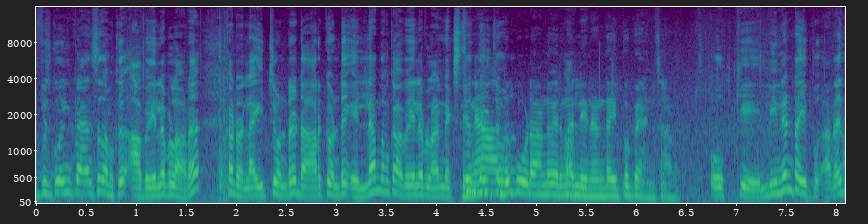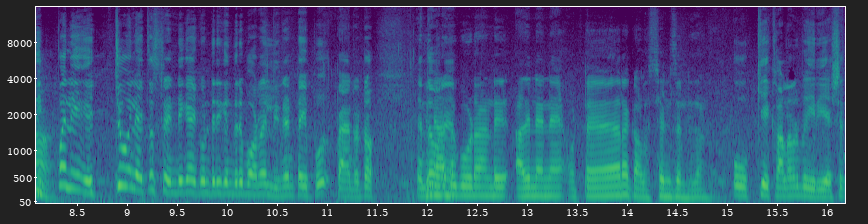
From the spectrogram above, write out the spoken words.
ഓഫീസ് ഗോയിങ് പാൻസ് നമുക്ക് അവൈലബിൾ ആണ്. കണ്ടോ ലൈറ്റ് ഉണ്ട് ഡാർക്ക് ഉണ്ട് എല്ലാം നമുക്ക് അവൈലബിൾ ആണ്. നെക്സ്റ്റ് കൂടാണ്ട് വരുന്ന ലിനൻ ടൈപ്പ് പാൻസ് ആണ്. ഓക്കെ ലിനൻ ടൈപ്പ് അതായത് ഇപ്പൊ ഏറ്റവും ലേറ്റസ്റ്റ് ട്രെൻഡിങ് ആയിക്കൊണ്ടിരിക്കുന്ന ഒരു മോഡൽ ലിനൻ ടൈപ്പ് പാന്റ് കേട്ടോ എന്താ അത് കൂടാണ്ട് അതിന് തന്നെ ഒട്ടേറെ കളക്ഷൻസ് ഉണ്ട് ഇതാണ്. ഓക്കെ കളർ വേരിയേഷൻ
